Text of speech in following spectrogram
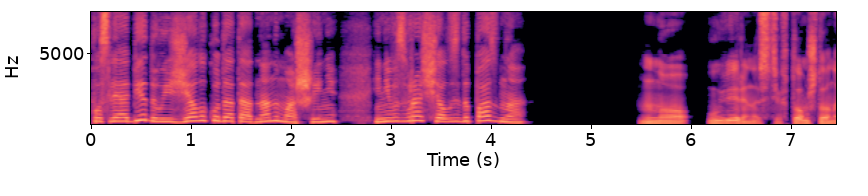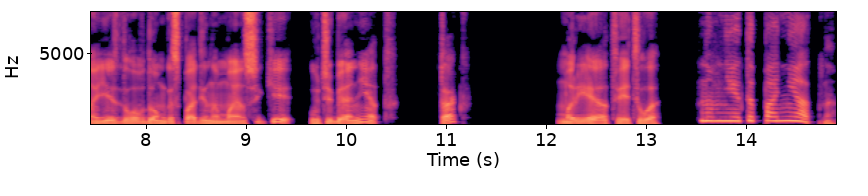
«После обеда уезжала куда-то одна на машине и не возвращалась допоздна». «Но уверенности в том, что она ездила в дом господина Мэнсики, у тебя нет, так?» Мария ответила, «Но мне это понятно».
